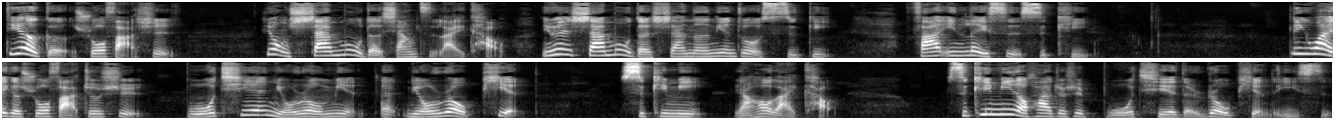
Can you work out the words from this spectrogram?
第二个说法是用杉木的箱子来烤，因为杉木的杉呢念作 ski，发音类似 ski。另外一个说法就是。薄切牛肉面，呃，牛肉片，skimi，然后来烤。skimi 的话就是薄切的肉片的意思。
